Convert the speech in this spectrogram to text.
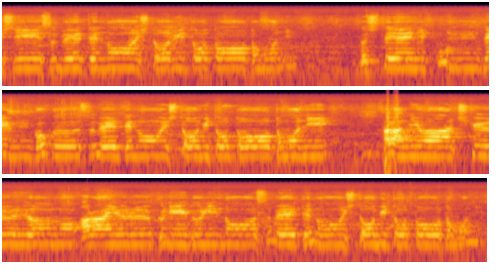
いしすべての人々と共にそして日本全国すべての人々と共にさらには地球上のあらゆる国々のすべての人々と共に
